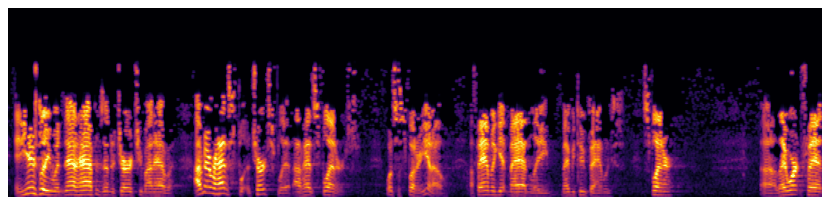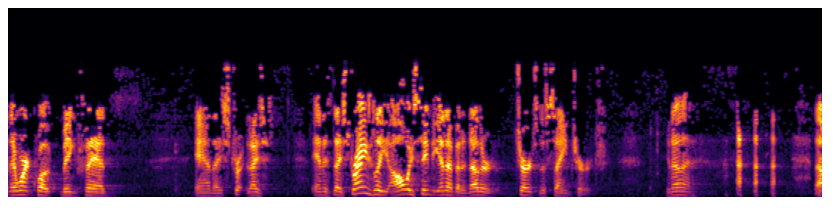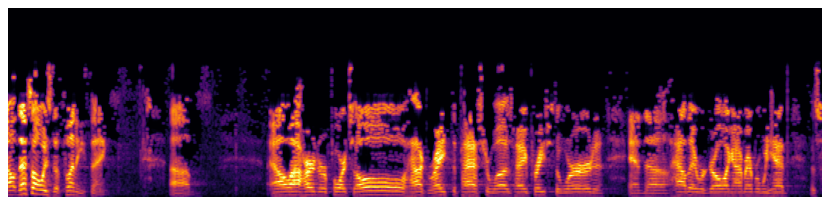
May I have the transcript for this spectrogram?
And usually when that happens in a church, you might have a. I've never had a, a church split. I've had splinters. What's a splinter? You know, a family get mad and leave. Maybe two families. Splinter. Uh, they weren't fed. They weren't quote being fed, and they they and they strangely always seem to end up at another church, the same church. You know now, that's always the funny thing. Um, oh, I heard the reports. Oh, how great the pastor was! How he preached the word, and and uh, how they were growing. I remember we had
